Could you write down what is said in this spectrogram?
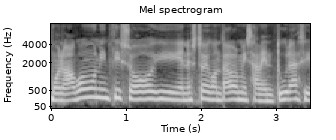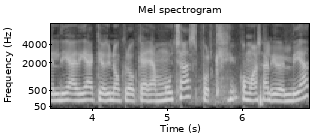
Bueno, hago un inciso hoy en esto de contaros mis aventuras y el día a día, que hoy no creo que haya muchas, porque como ha salido el día.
